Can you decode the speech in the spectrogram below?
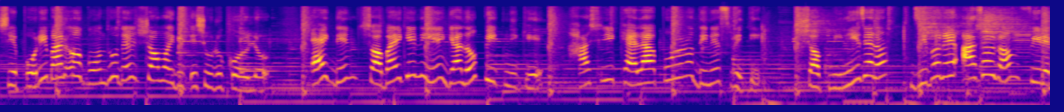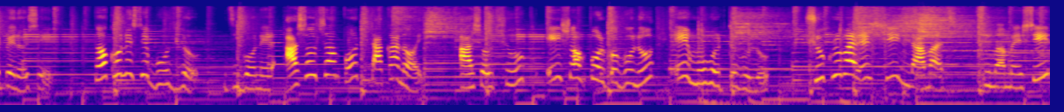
সে পরিবার ও বন্ধুদের সময় দিতে শুরু করল। একদিন সবাইকে নিয়ে গেল পিকনিকে। হাসি, খেলা, পুরনো দিনের স্মৃতি। সব মিলিয়ে যেন জীবনের আসল রং ফিরে পেল সে। তখন সে বুঝলো, জীবনের আসল সম্পদ টাকা নয়। আসল সুখ এই সম্পর্কগুলো, এই মুহূর্তগুলো। শুক্রবারের সেই নামাজ, ইমামের সেই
